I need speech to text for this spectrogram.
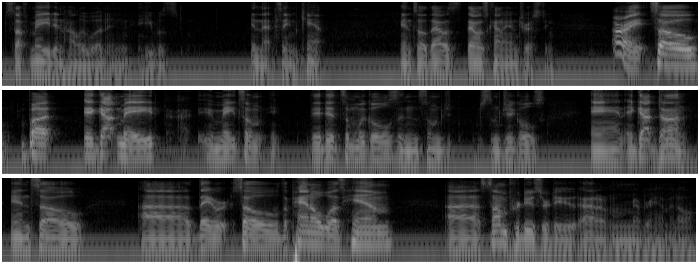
stuff made in hollywood and he was in that same camp. And so that was that was kind of interesting all right so but it got made. It made some they did some wiggles and some some jiggles and it got done. And so uh they were so the panel was him uh some producer dude. I don't remember him at all.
